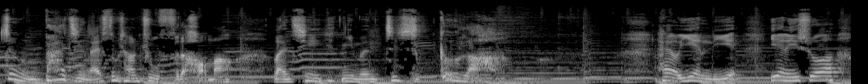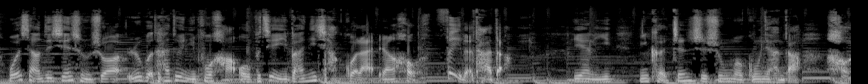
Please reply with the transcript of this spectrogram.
正儿八经来送上祝福的好吗？晚清，你们真是够了。还有燕离，燕离说：“我想对先生说，如果他对你不好，我不介意把你抢过来，然后废了他的。”燕离，你可真是舒墨姑娘的好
